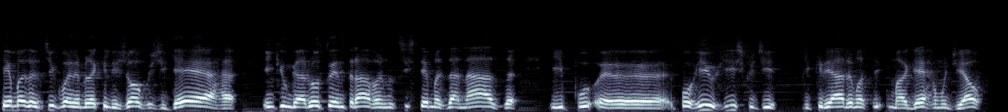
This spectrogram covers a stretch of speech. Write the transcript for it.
quem é mais antigo vai lembrar aqueles jogos de guerra, em que um garoto entrava nos sistemas da NASA e é, corria o risco de, de criar uma, uma guerra mundial.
